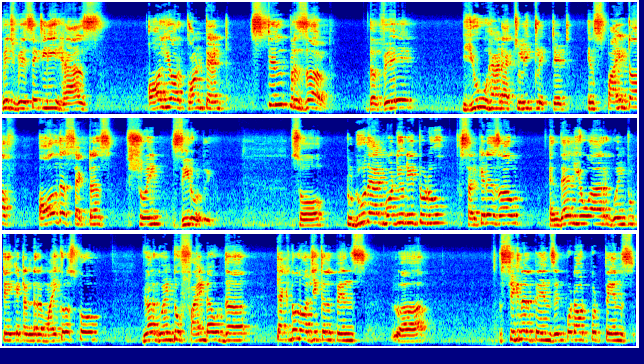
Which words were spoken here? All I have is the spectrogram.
which basically has all your content still preserved the way you had actually clicked it in spite of all the sectors showing zero to you. So to do that what you need to do circuit is out and then you are going to take it under a microscope. You are going to find out the technological pins uh, signal pins input output pins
